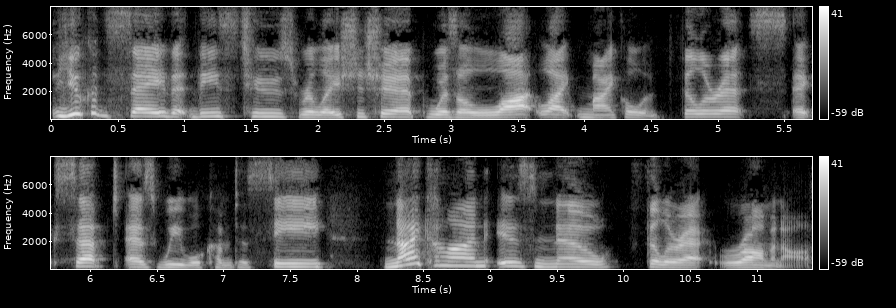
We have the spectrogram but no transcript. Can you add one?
You could say that these two's relationship was a lot like Michael and Filaret's, except as we will come to see, Nikon is no Filaret Romanov.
